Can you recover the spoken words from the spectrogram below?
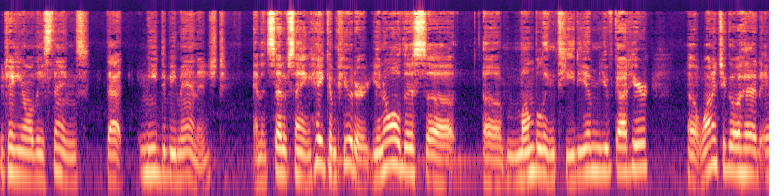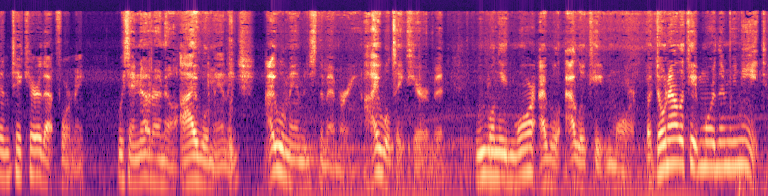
You're taking all these things that need to be managed, and instead of saying, hey, computer, you know all this uh, uh, mumbling tedium you've got here? Uh, why don't you go ahead and take care of that for me? We say, no, no, no, I will manage. I will manage the memory. I will take care of it. We will need more. I will allocate more. But don't allocate more than we need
